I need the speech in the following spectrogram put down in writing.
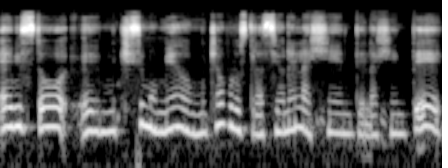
he visto eh, muchísimo miedo, mucha frustración en la gente. La gente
